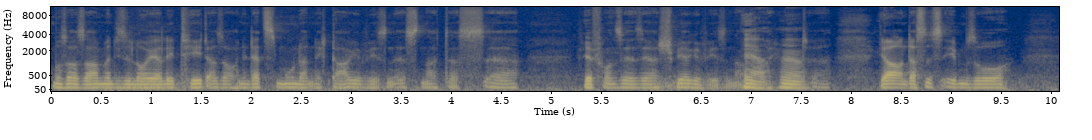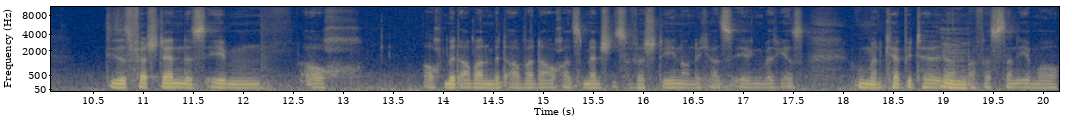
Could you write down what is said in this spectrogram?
muss auch sagen, wenn diese Loyalität also auch in den letzten Monaten nicht da gewesen ist, na, das äh, wäre für uns sehr, sehr schwer gewesen. Ja, ja. Und, äh, ja, und das ist eben so dieses Verständnis eben auch, auch Mitarbeiter und Mitarbeiter auch als Menschen zu verstehen und nicht als irgendwelches Human Capital, dann, mhm. was dann eben auch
